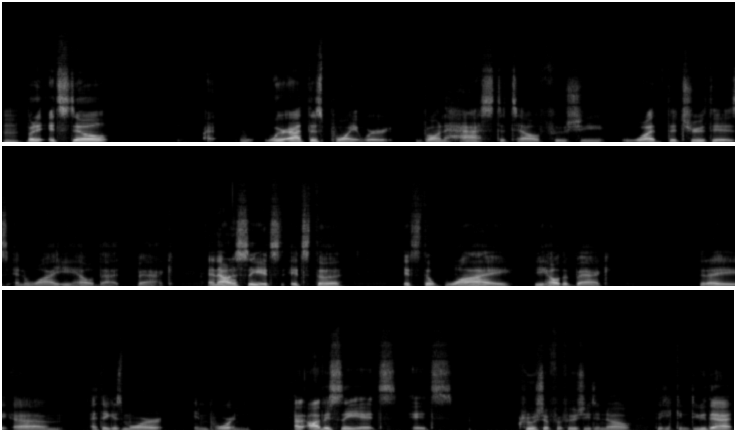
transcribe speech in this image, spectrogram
Mm. But it, it's still, we're at this point where Bon has to tell Fushi what the truth is and why he held that back. And honestly, it's it's the it's the why he held it back that I um, I think is more important. Obviously, it's it's crucial for Fushi to know that he can do that,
